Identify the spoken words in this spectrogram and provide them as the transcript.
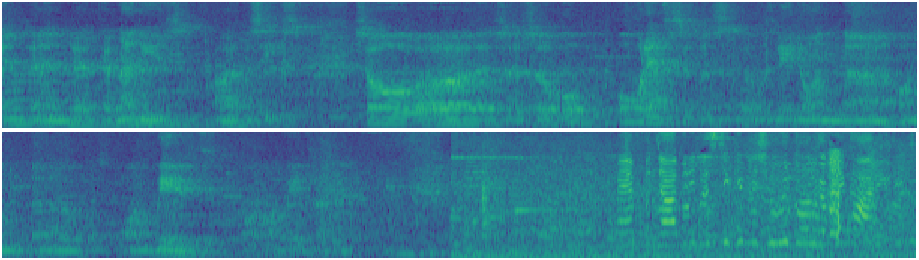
being Muslims and uh, Karnanis are the Sikhs. So, uh, so, so o- overemphasis was, uh, was laid on uh, on uh, on Veds, on, on Veds rather. मैं पंजाब यूनिवर्सिटी के मशहूर गोलगप्पे खा रही हूँ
